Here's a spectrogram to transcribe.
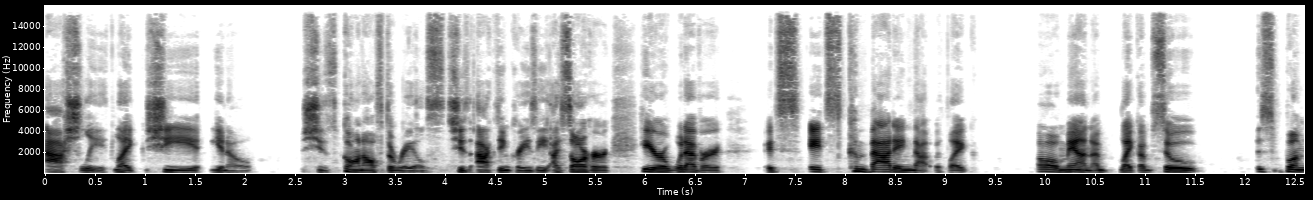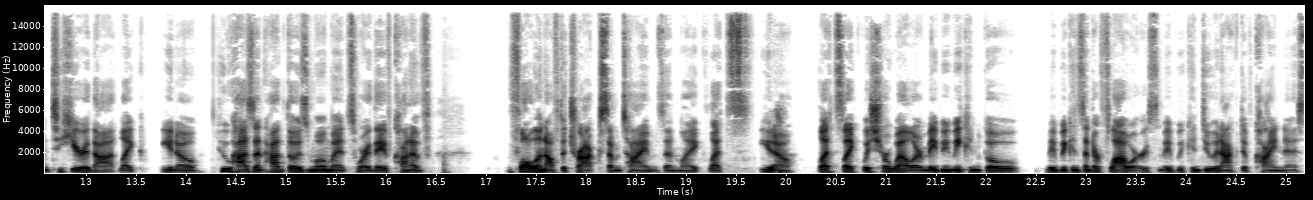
Ashley? Like she, you know, she's gone off the rails. She's acting crazy. I saw her here, whatever." It's it's combating that with like oh man i'm like i'm so bummed to hear that like you know who hasn't had those moments where they've kind of fallen off the track sometimes and like let's you know let's like wish her well or maybe we can go maybe we can send her flowers maybe we can do an act of kindness.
